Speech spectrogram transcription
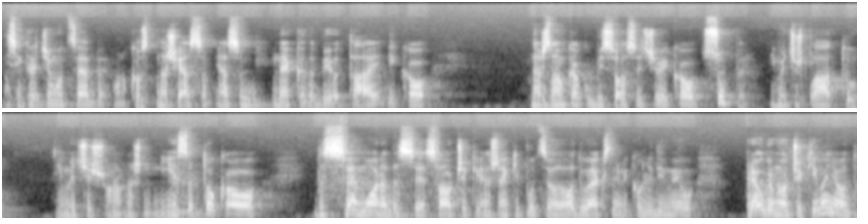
Mislim, krećemo od sebe. Ono, kao, znaš, ja sam, ja sam nekada bio taj i kao, znaš, znam kako bi se osjećao i kao, super, imaćeš platu, imaćeš ono, znaš, nije sad to kao da sve mora da se, sva očekivanja, znaš, neki put se ode u ekstrem i kao ljudi imaju preogromno očekivanja od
